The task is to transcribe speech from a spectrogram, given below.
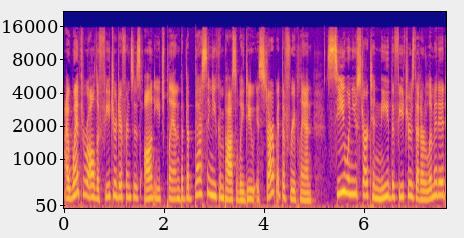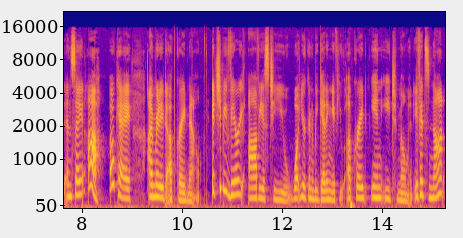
I went through all the feature differences on each plan, but the best thing you can possibly do is start with the free plan, see when you start to need the features that are limited, and say, ah, okay, I'm ready to upgrade now. It should be very obvious to you what you're going to be getting if you upgrade in each moment. If it's not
